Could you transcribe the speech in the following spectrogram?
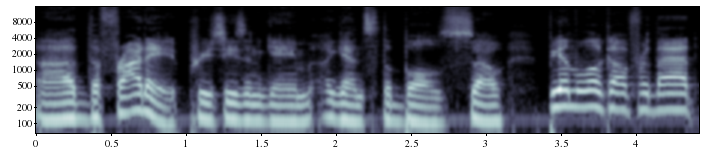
uh, the Friday preseason game against the Bulls. So be on the lookout for that.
